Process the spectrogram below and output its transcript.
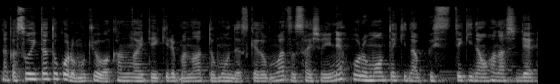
なんかそういったところも今日は考えていければなって思うんですけども、まず最初にね、ホルモン的な物質的なお話で、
